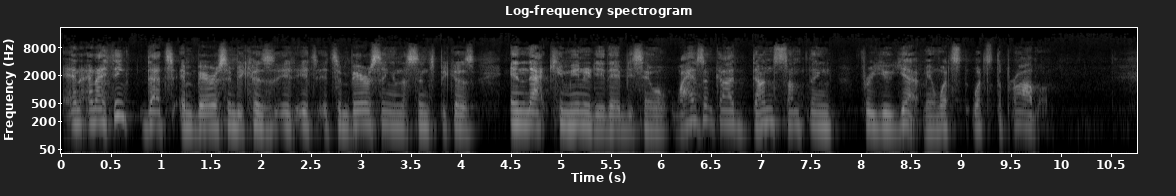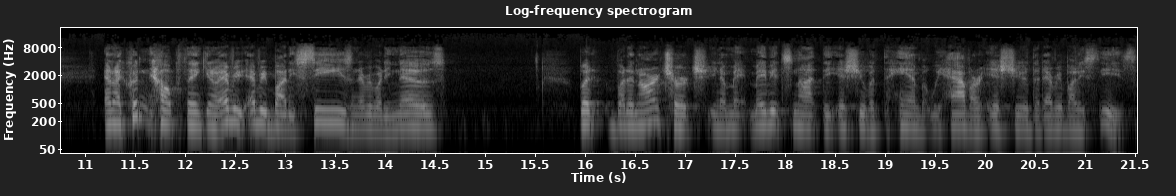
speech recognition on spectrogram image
and, and I think that's embarrassing because it, it, it's embarrassing in the sense because in that community they'd be saying, well, why hasn't God done something for you yet? I mean, what's, what's the problem? And I couldn't help think, you know, every, everybody sees and everybody knows. But, but in our church, you know, may, maybe it's not the issue with the hand, but we have our issue that everybody sees.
